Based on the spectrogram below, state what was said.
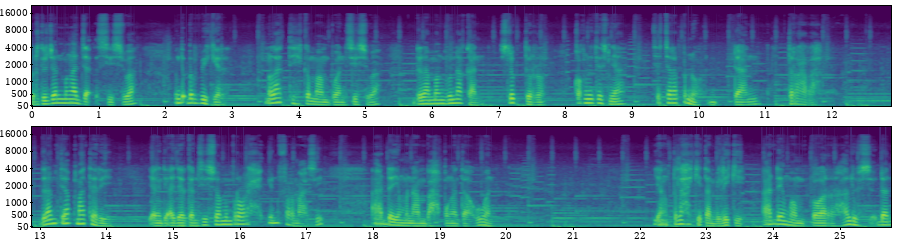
bertujuan mengajak siswa untuk berpikir, melatih kemampuan siswa dalam menggunakan struktur kognitifnya secara penuh dan terarah. Dalam tiap materi yang diajarkan siswa memperoleh informasi ada yang menambah pengetahuan yang telah kita miliki, ada yang memperhalus dan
